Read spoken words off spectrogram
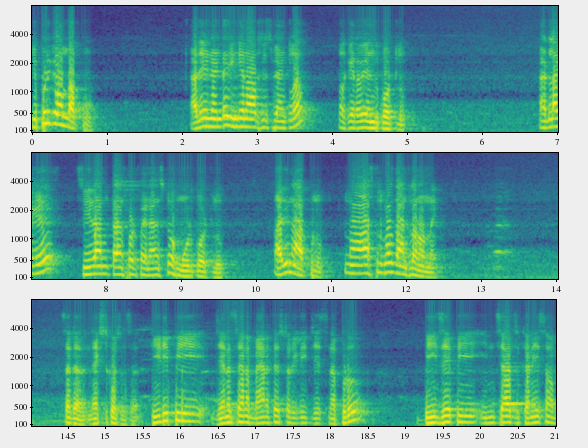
ఇప్పటికే ఉంది అప్పు. అదేంటంటే ఇండియన్ ఓవర్సీస్ బ్యాంక్లో ఒక ఇరవై ఎనిమిది కోట్లు. అట్లాగే శ్రీరామ్ ట్రాన్స్పోర్ట్ ఫైనాన్స్కి ఒక మూడు కోట్లు. అది నా అప్పులు. నా ఆస్తులు కూడా దాంట్లోనే ఉన్నాయి. సరే next question sir. TDP Janasena manifesto release చేసినప్పుడు బీజేపీ ఇన్ఛార్జ్ కనీసం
